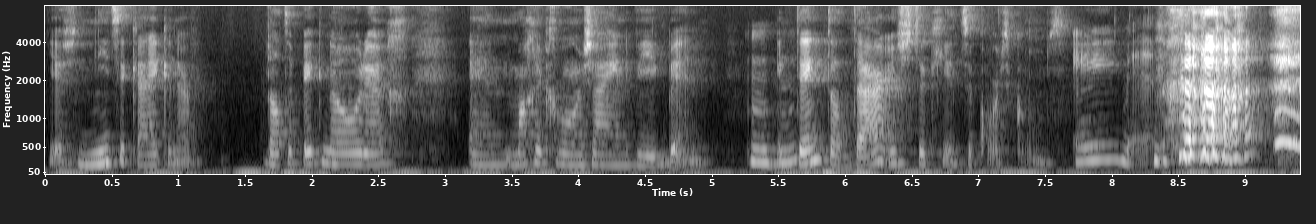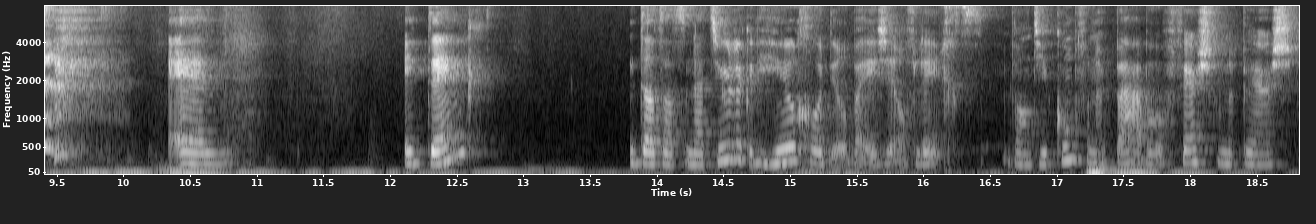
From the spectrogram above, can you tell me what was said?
Juist niet te kijken naar wat heb ik nodig en mag ik gewoon zijn wie ik ben. Mhm. Ik denk dat daar een stukje in tekort komt. Amen. En ik denk dat dat natuurlijk een heel groot deel bij jezelf ligt. Want je komt van een pabo, vers van de pers.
